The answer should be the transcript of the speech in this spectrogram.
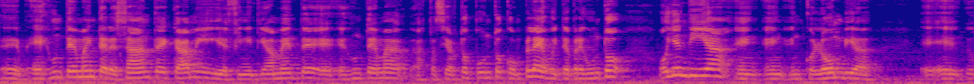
Eh, es un tema interesante, Cami, y definitivamente es un tema hasta cierto punto complejo. Y te pregunto, Hoy en día en, Colombia, eh, eh,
